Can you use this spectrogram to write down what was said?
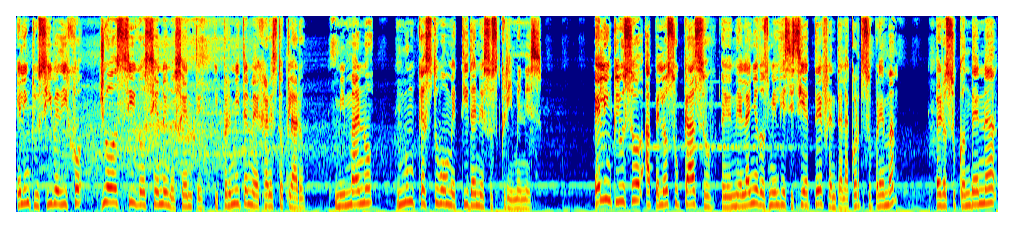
él inclusive dijo, yo sigo siendo inocente y permítanme dejar esto claro, mi mano nunca estuvo metida en esos crímenes. Él incluso apeló su caso en el año 2017 frente a la Corte Suprema pero su condena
